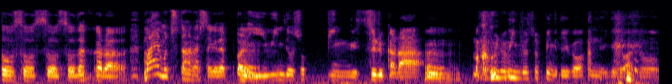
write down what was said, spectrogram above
そうそうそうそう。だから、前もちょっと話したけど、やっぱりうんウィンドウショッピングするから、うん。まあ、このウィンドウショッピングというかわかんないけど、あの、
